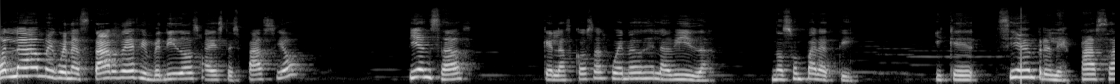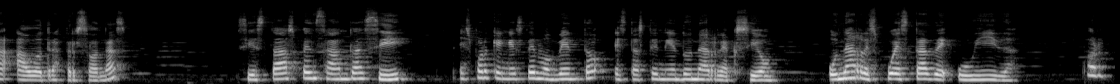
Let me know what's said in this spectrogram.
Hola, muy buenas tardes, bienvenidos a este espacio. ¿Piensas que las cosas buenas de la vida no son para ti y que siempre les pasa a otras personas? Si estás pensando así, es porque en este momento estás teniendo una reacción, una respuesta de huida por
